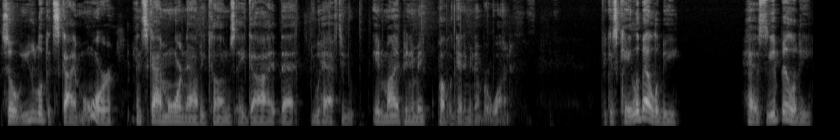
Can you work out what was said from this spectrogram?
So you look at Sky Moore, and Sky Moore now becomes a guy that you have to, in my opinion, make public enemy number one. Because Kaleb Eleby has the ability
